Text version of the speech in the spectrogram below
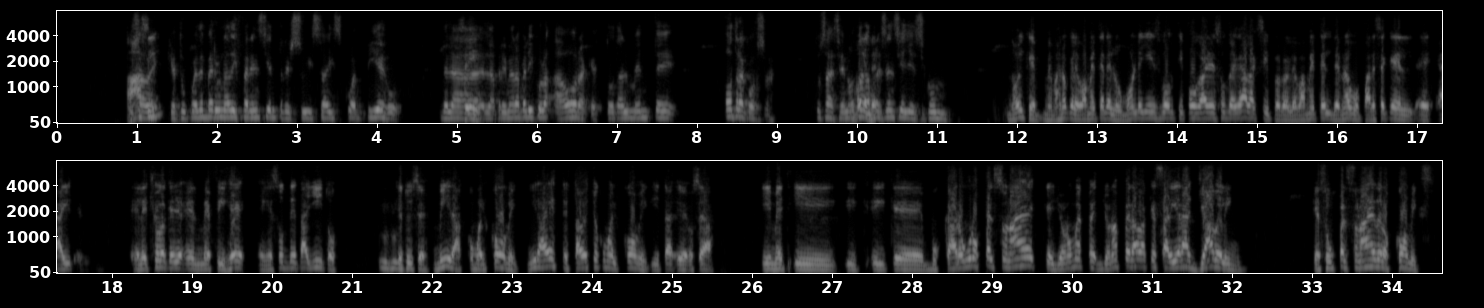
ah, que tú puedes ver una diferencia entre el Suicide Squad viejo de la, primera película ahora, que es totalmente otra cosa. Tú sabes, se nota la presencia de James Gunn. No, y que me imagino que le va a meter el humor de James Gunn tipo Guardians of the Galaxy, pero le va a meter de nuevo. Parece que el, eh, hay, el hecho de que me fijé en esos detallitos que tú dices, mira, como el cómic, mira este, está vestido como el cómic, y eh, o sea, y, me, y, y, que buscaron unos personajes que yo no me yo no esperaba que saliera Javelin que es un personaje de los cómics.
